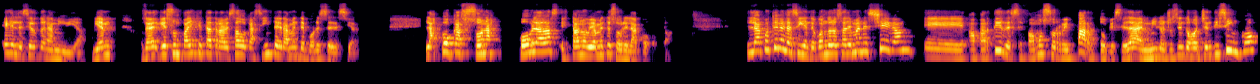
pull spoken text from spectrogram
es el desierto de Namibia, ¿bien? O sea, que es un país que está atravesado casi íntegramente por ese desierto. Las pocas zonas pobladas están obviamente sobre la costa. La cuestión es la siguiente, cuando los alemanes llegan, eh, a partir de ese famoso reparto que se da en 1885,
